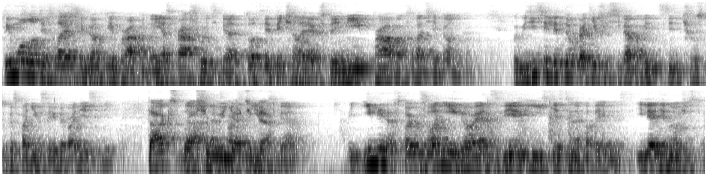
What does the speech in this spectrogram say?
Ты молод и желаешь ребенка и брака, но я спрашиваю тебя, тот ли ты человек, что имеет право желать ребенка? Победитель ли ты, укротивший себя, победитель чувств господин своих добродетелей? Так спрашиваю Да, я так спрашиваю тебя. Или в твоем желании говорят зверь и естественная потребность, или одиночество,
